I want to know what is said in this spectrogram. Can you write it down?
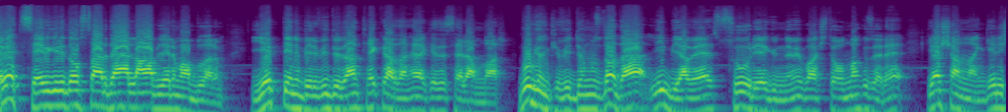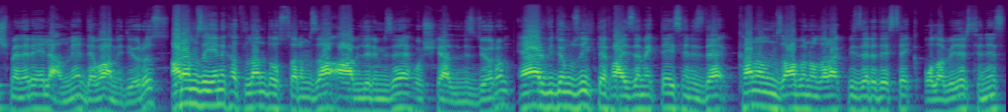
Evet sevgili dostlar, değerli abilerim, ablalarım. Yepyeni bir videodan tekrardan herkese selamlar. Bugünkü videomuzda da Libya ve Suriye gündemi başta olmak üzere yaşanılan gelişmeleri ele almaya devam ediyoruz. Aramıza yeni katılan dostlarımıza, abilerimize hoş geldiniz diyorum. Eğer videomuzu ilk defa izlemekteyseniz de kanalımıza abone olarak bizlere destek olabilirsiniz.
